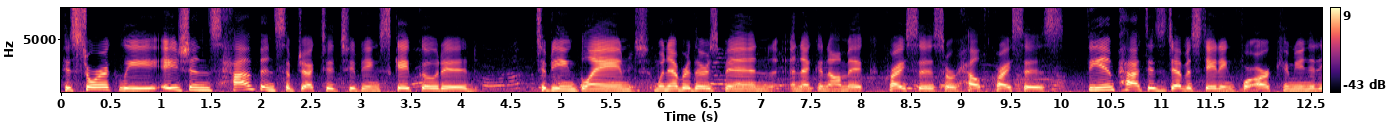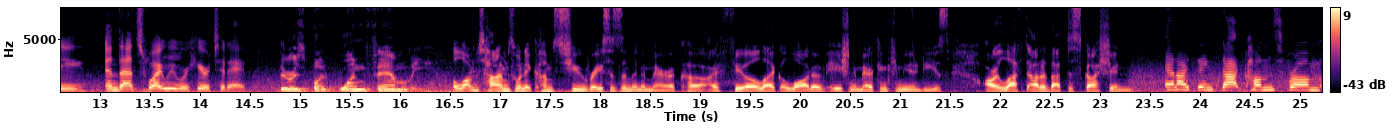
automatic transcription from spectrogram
Historically, Asians have been subjected to being scapegoated, to being blamed whenever there's been an economic crisis or health crisis. The impact is devastating for our community, and that's why we were here today. There is but one family a lot of times when it comes to racism in America, I feel like a lot of Asian American communities are left out of that discussion. And I think that comes from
